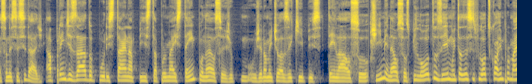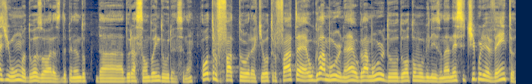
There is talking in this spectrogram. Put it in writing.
essa necessidade. Aprendizado por estar na pista por mais tempo, né? Ou seja, o, geralmente as equipes têm lá o seu time, né? Os seus pilotos e muitas vezes esses pilotos correm por mais de uma, duas horas, dependendo da duração do endurance, né? Outro fator aqui, outro fato é o glamour, né? O glamour do, do automobilismo, né? Nesse tipo de evento,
